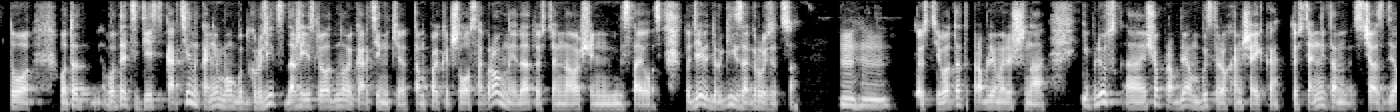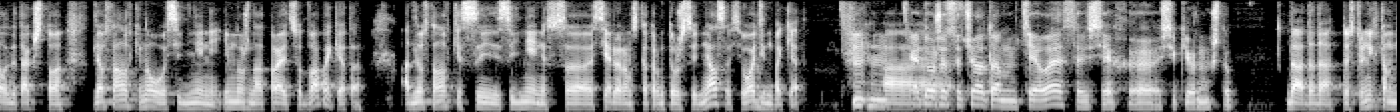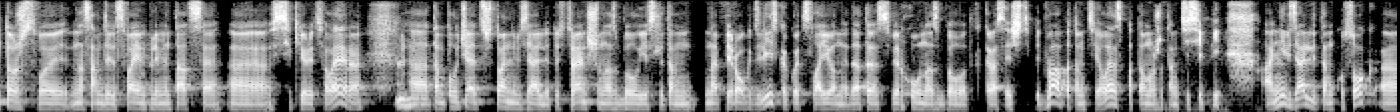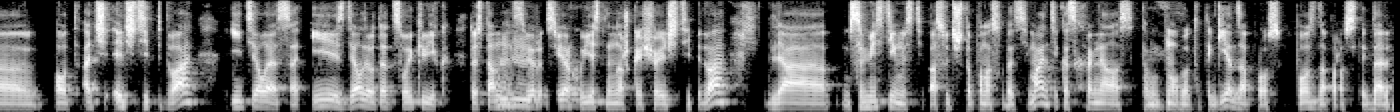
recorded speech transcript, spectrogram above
то вот, это, вот эти 10 картинок, они могут грузиться, даже если у одной картинки там package loss огромный, да, то есть она вообще не доставилась, то 9 других загрузятся. Угу. То есть и вот эта проблема решена. И плюс э, еще проблема быстрого хендшейка. То есть они там сейчас сделали так, что для установки нового соединения им нужно отправить всего два пакета, а для установки со- соединения с э, сервером, с которым ты уже соединялся, всего один пакет. Угу. А, Это уже с учетом TLS и всех э, секьюрных штук. Да, да, да. То есть у них там тоже свой, на самом деле, своя имплементация э, security layer. Uh-huh. Э, там получается, что они взяли. То есть раньше у нас был, если там на пирог делить какой-то слоеный, да, то сверху у нас был вот как раз HTTP 2, потом TLS, потом уже там TCP. Они взяли там кусок э, от HTTP 2 и TLS, и сделали вот этот свой квик. То есть там mm-hmm. свер- сверху есть немножко еще HTTP 2 для совместимости, по сути, чтобы у нас вот эта семантика сохранялась, там, ну, вот это get запрос, post запрос и так далее.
